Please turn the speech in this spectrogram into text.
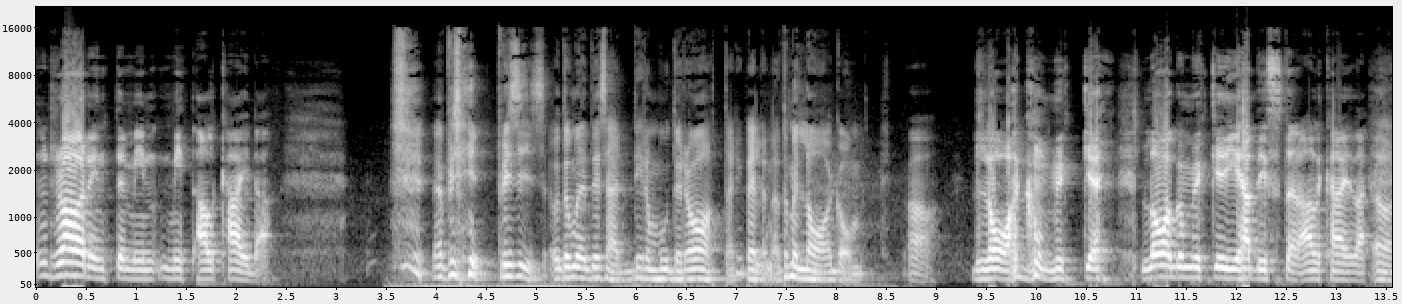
rör inte min, mitt al-Qaida. Ja, precis, precis. Och de är, det är så här, det är de moderata rebellerna, de är lagom. Ja lagom mycket, lagom mycket jihadister, al-Qaida. Ja.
